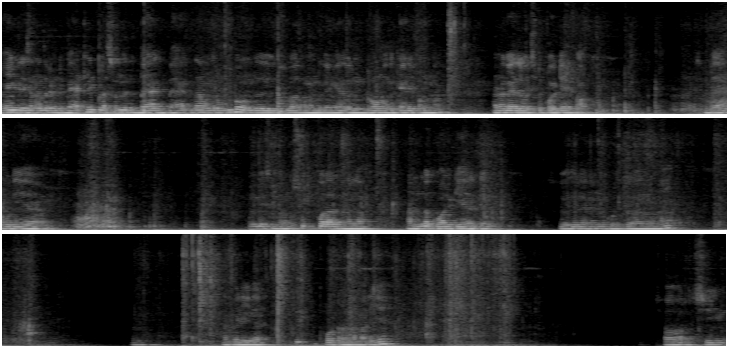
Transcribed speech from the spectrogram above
மெயின் ரீசன் வந்து ரெண்டு பேட்டரி ப்ளஸ் வந்து இந்த பேக் பேக் தான் வந்து ரொம்ப வந்து யூஸ்ஃபுல்லாக இருக்கும் நம்மளுக்கு. எங்கேயாவது ட்ரோன் வந்து கேரி பண்ணணும் அழகாக இதில் வச்சுட்டு போயிட்டே இருக்கலாம். பேக்குடைய கண்டிஷன் பாருங்கள் சூப்பராக இருக்குது நல்லா. நல்ல குவாலிட்டியாக இருக்குது ஸோ இதில் என்னென்னு கொடுத்துருக்காங்கன்னா வெளியில் போட்டிருந்த மாதிரியே charging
